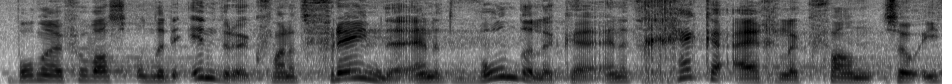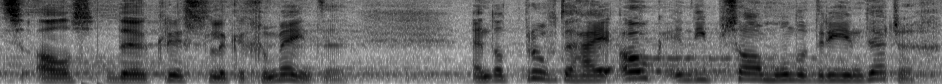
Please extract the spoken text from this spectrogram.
Bonhoeffer was onder de indruk van het vreemde en het wonderlijke en het gekke eigenlijk van zoiets als de christelijke gemeente. En dat proefde hij ook in die Psalm 133.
